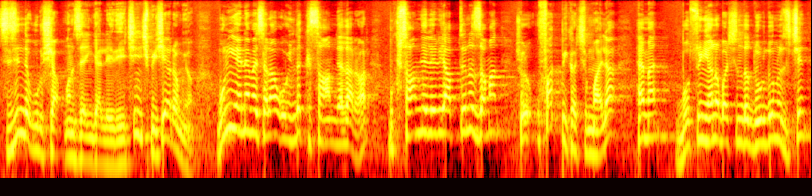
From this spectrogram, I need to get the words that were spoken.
sizin de vuruş yapmanızı engellediği için hiçbir işe yaramıyor. Bunun yerine mesela oyunda kısa hamleler var. Bu kısa hamleleri yaptığınız zaman şöyle ufak bir kaçınmayla hemen boss'un yanı başında durduğunuz için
